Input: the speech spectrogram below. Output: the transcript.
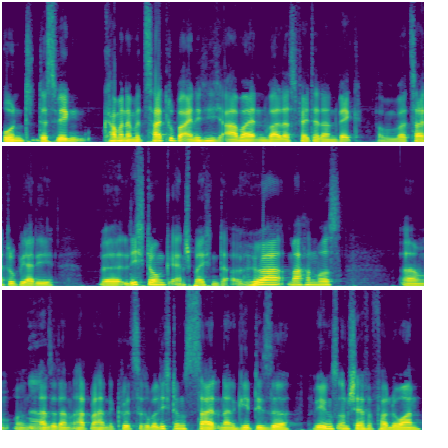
Und deswegen kann man ja mit Zeitlupe eigentlich nicht arbeiten, weil das fällt ja dann weg. Weil man bei Zeitlupe ja die Belichtung entsprechend höher machen muss. Ähm, und Ja. also dann hat man halt eine kürzere Belichtungszeit und dann geht diese Bewegungsunschärfe verloren.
